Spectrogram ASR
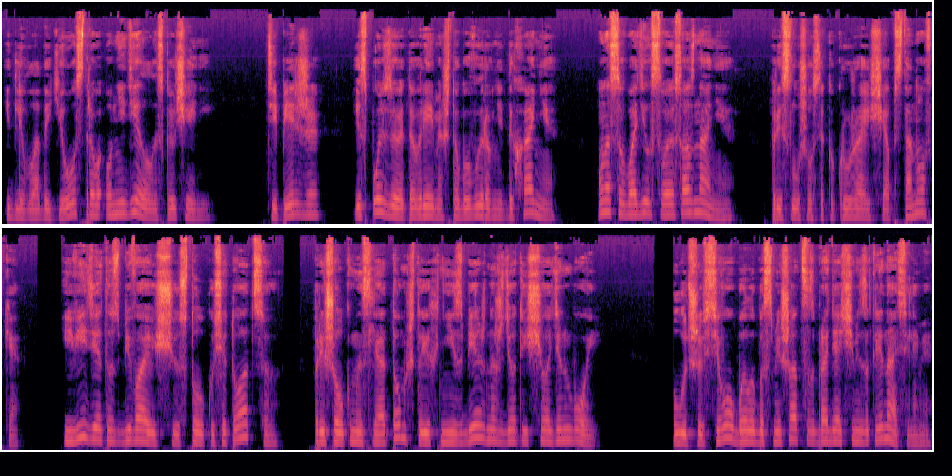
и для владыки острова он не делал исключений. Теперь же, используя это время, чтобы выровнять дыхание, он освободил свое сознание, прислушался к окружающей обстановке и, видя эту сбивающую с толку ситуацию, пришел к мысли о том, что их неизбежно ждет еще один бой. Лучше всего было бы смешаться с бродячими заклинателями.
